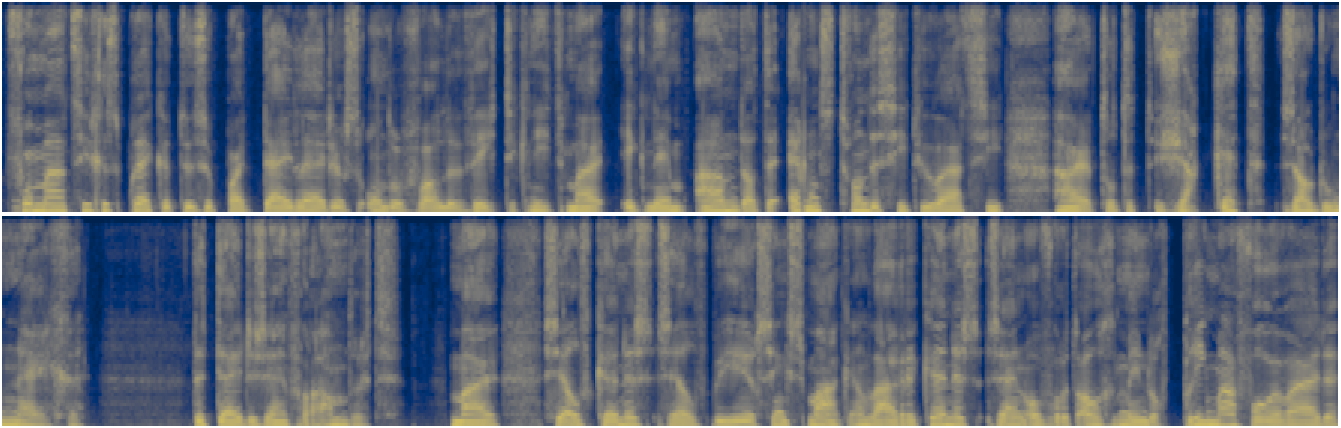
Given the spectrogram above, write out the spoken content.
formatiegesprekken tussen partijleiders onder vallen, weet ik niet. Maar ik neem aan dat de ernst van de situatie haar tot het jacket zou doen neigen. De tijden zijn veranderd. Maar zelfkennis, zelfbeheersing, smaak en ware kennis zijn over het algemeen nog prima voorwaarden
